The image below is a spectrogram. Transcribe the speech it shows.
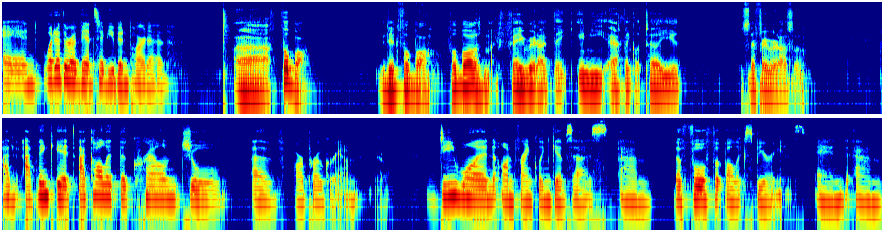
and what other events have you been part of? Uh, football. We did football. Football is my favorite. I think any athlete will tell you it's their favorite also. I, I think it. I call it the crown jewel of our program. Yeah. D one on Franklin gives us um, the full football experience, and um,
